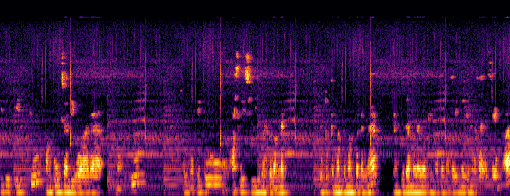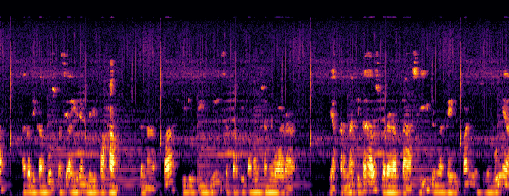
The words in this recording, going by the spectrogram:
hidup itu panggung sandiwara nah itu kalimat itu asli sih bantu banget. Untuk teman-teman pendengar yang sudah melewati masa-masa ini di masa SMA atau di kampus pasti akhirnya menjadi paham kenapa hidup ini seperti panggung sandiwara. Ya karena kita harus beradaptasi dengan kehidupan yang sesungguhnya.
